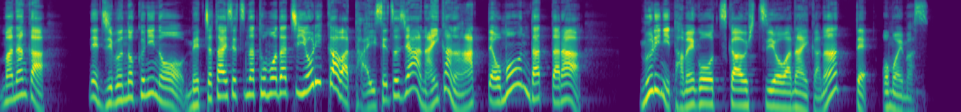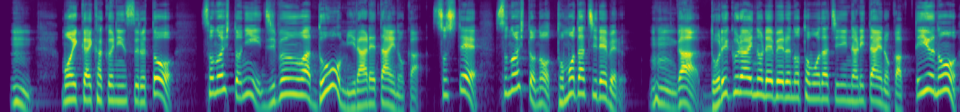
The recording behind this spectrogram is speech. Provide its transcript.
まあなんかね自分の国のめっちゃ大切な友達よりかは大切じゃないかなって思うんだったら無理にタメ語を使う必要はないかなって思います。うん、もう一回確認するとその人に自分はどう見られたいのかそしてその人の友達レベル、うん、がどれぐらいのレベルの友達になりたいのかっていうのを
